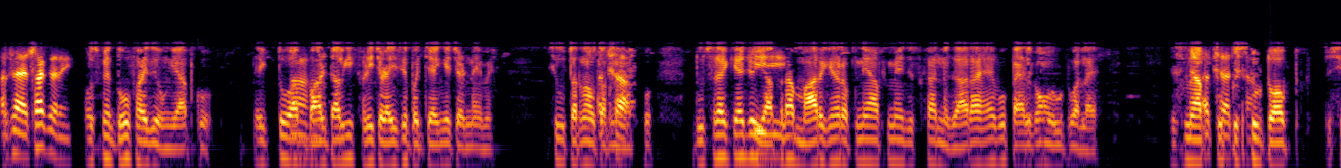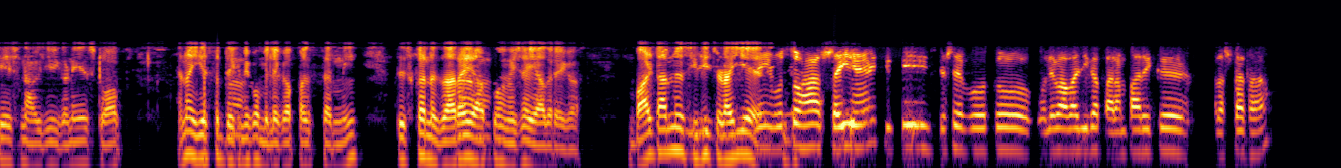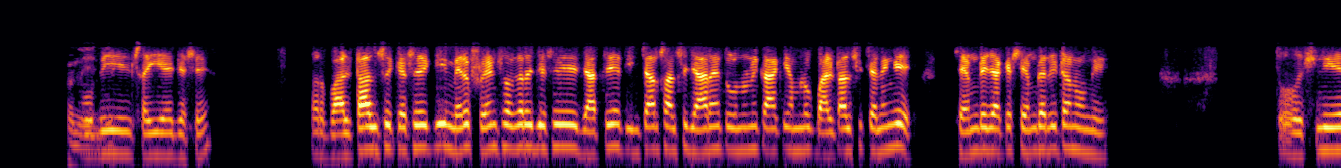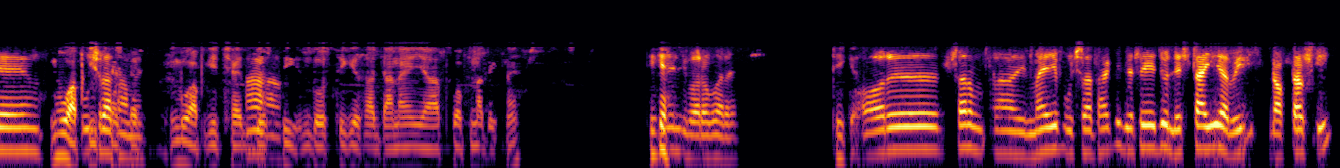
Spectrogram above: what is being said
अच्छा ऐसा करें उसमें दो फ़ायदे होंगे आपको एक तो हाँ, आप हाँ। बालटाल की खड़ी चढ़ाई से बच जाएँगे चढ़ने में से उतरना उतरना है अच्छा। आपको दूसरा क्या जो। यात्रा मार्ग है और अपने आप में जिसका नज़ारा है वो पहलगांव रूट वाला है जिसमें आपको अच्छा, अच्छा। पिस्तू टॉप शेषनाग जी गणेश टॉप है ना ये सब देखने हाँ। को मिलेगा पंच सरनी तो इसका नज़ारा ही हाँ, हाँ। आपको हमेशा याद रहेगा। बालटाल में सीधी चढ़ाई है। नहीं वो तो हाँ सही है क्योंकि जैसे वो तो भोले बाबा जी का पारंपरिक रास्ता था। वो भी सही है जैसे। और बालटाल से कैसे है कि मेरे फ्रेंड्स वगैरह जैसे जाते हैं तीन चार साल से जा रहे हैं तो उन्होंने कहा कि हम लोग बालटाल से चलेंगे सेम डे जाके सेम डे रिटर्न होंगे। तो इसलिए वो पूछ रहा था सर। वो आपकी इच्छा है हाँ, हाँ। दोस्ती दोस्ती के साथ जाना है या आपको अपना देखना है? ठीक है। नहीं बरोबर है। ठीक है। और सर मैं ये पूछ रहा था कि जैसे ये जो लिस्ट आई है अभी डॉक्टर्स की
